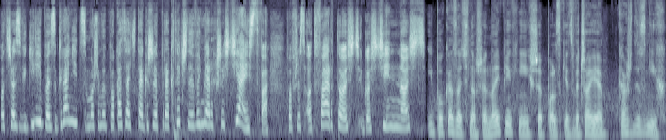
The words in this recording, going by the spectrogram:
Podczas Wigilii Bez Granic możemy pokazać także praktyczny wymiar chrześcijaństwa poprzez otwartość, gościnność. I pokazać nasze najpiękniejsze polskie zwyczaje. Każdy z nich,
